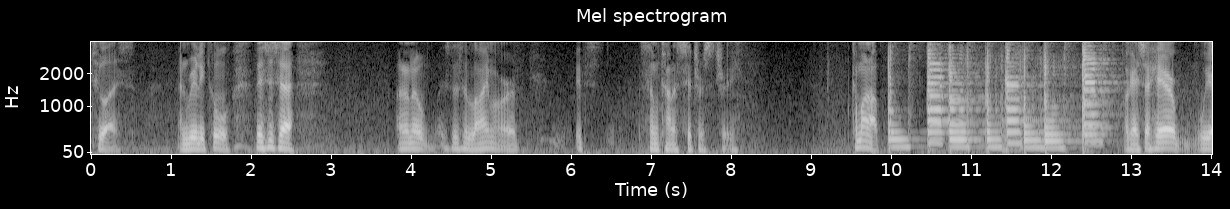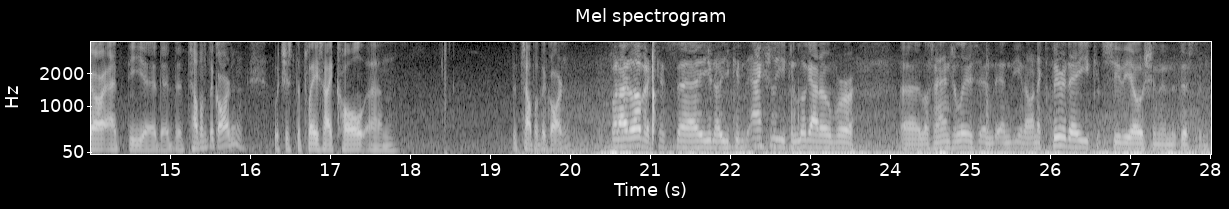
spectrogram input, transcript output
to us and really cool. This is a I don't know, is this a lime or it's some kind of citrus tree. Come on up. Okay, so here we are at the, uh, the, the, top of the garden, which is the place I call um, the top of the garden. But I love it because uh, you know you can actually you can look out over uh, Los Angeles, and, and you know on a clear day you can see the ocean in the distance.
